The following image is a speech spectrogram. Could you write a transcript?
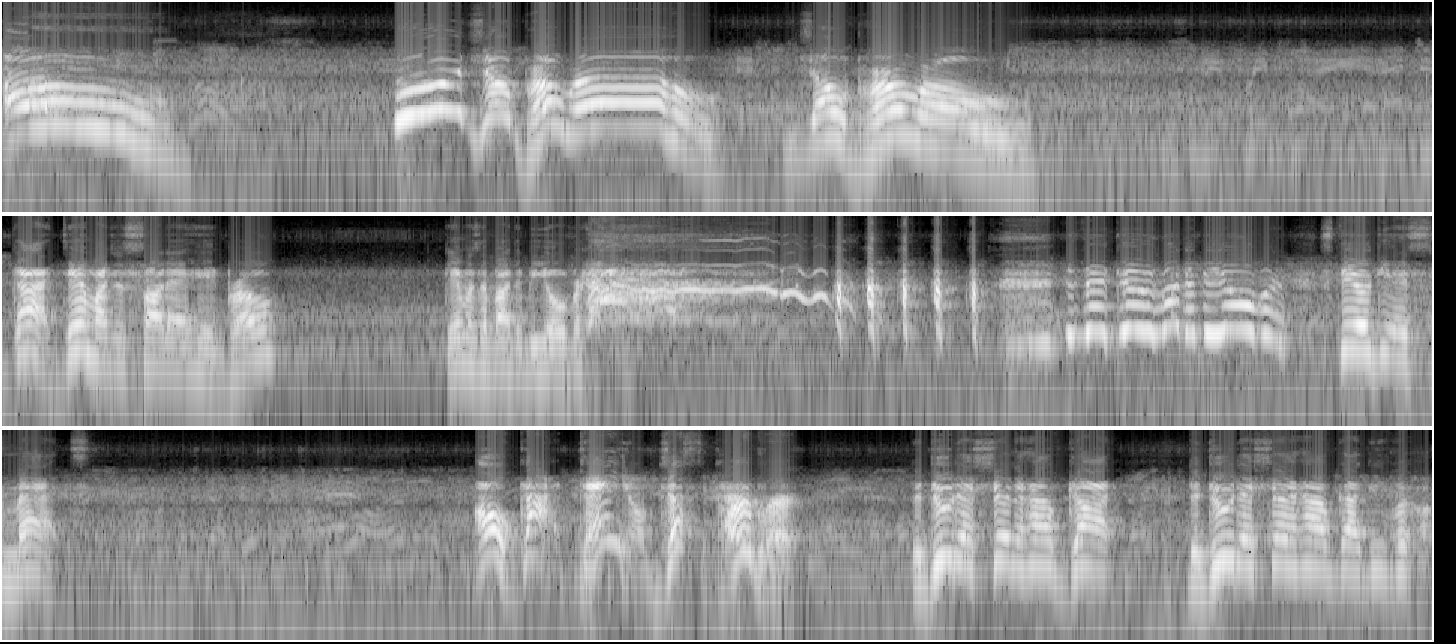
Oh. Ooh, Joe Burrow. Joe Burrow. God damn, I just saw that hit, bro. Game is about to be over. Is about to be over? Still getting smacked. Oh, god damn, Justin Herbert. The dude that shouldn't have got, the dude that shouldn't have got defense, uh,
